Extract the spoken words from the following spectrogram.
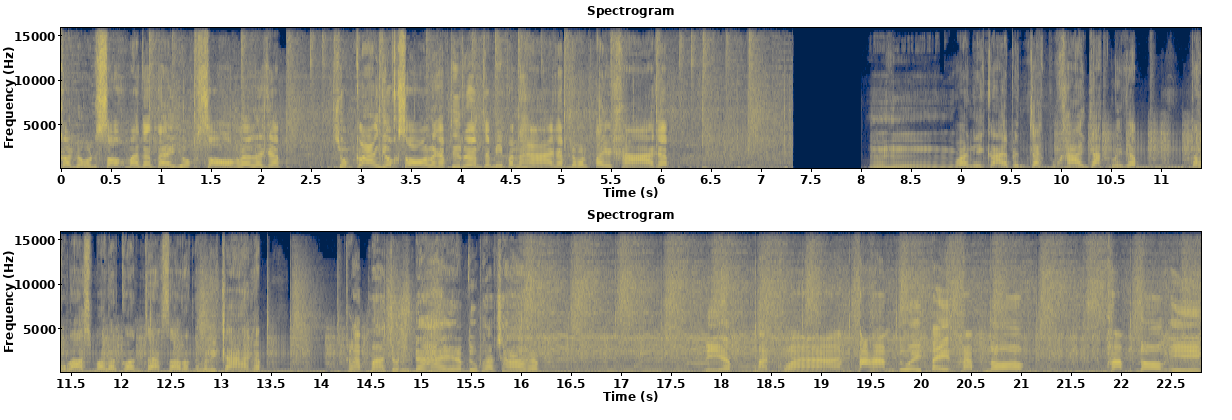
ก็โดนซอกมาตั้งแต่ยก 2 แล้วเลยครับ ช่วงกลางยก2แล้วครับที่เริ่มจะมีปัญหาครับโดนเตะขาครับอืวันนี้กลายเป็นแจ็คผู้ฆ่ายักษ์เลยครับดักลาสมาลากอนจากสหรัฐอเมริกาครับ กลับมาจนได้ครับดูภาพช้าครับ นี่ครับหมัดขวาตามด้วยเตะพับนอก พับนอกอีก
